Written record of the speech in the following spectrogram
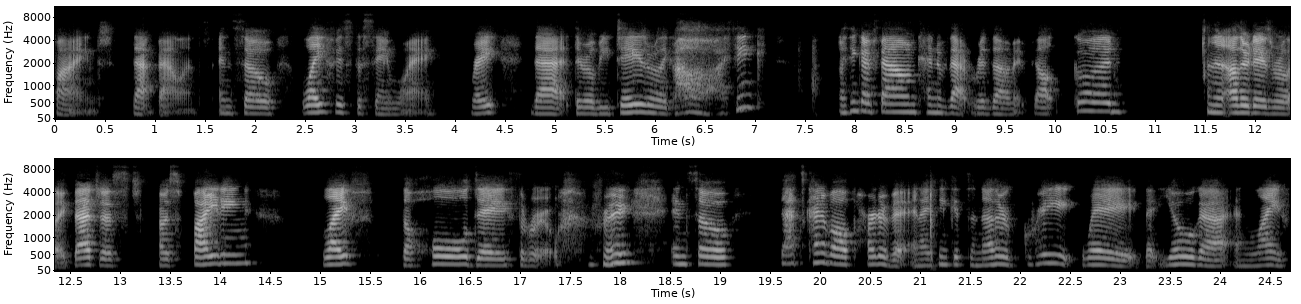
find that balance. And so life is the same way, right? That there will be days where like, oh, I think I think I found kind of that rhythm. It felt good. And then other days were like that just I was fighting life the whole day through, right? And so that's kind of all part of it. And I think it's another great way that yoga and life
